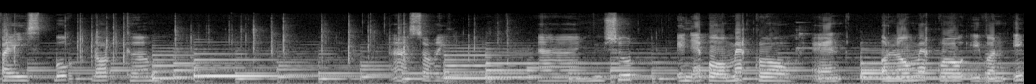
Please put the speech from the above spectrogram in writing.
facebook.com ah sorry. Uh, you should enable macro and allow macro even if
